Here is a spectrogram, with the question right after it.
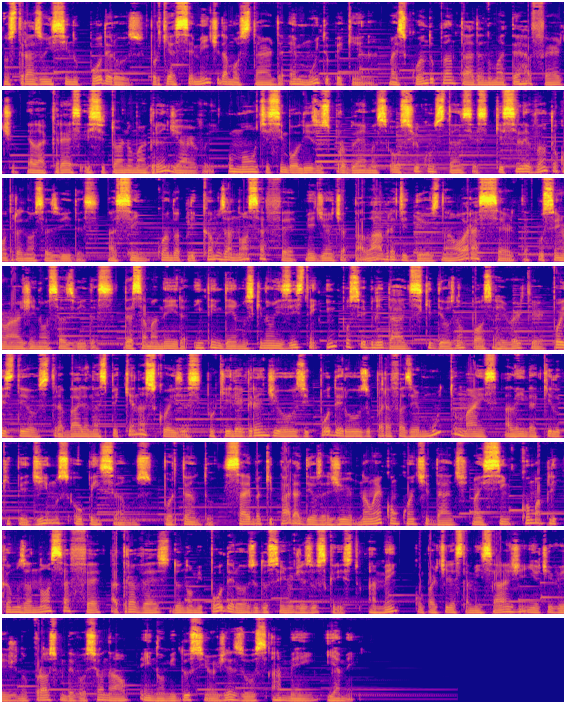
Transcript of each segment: Nos traz um ensino poderoso, porque a semente da mostarda é muito pequena, mas quando plantada numa terra fértil, ela cresce e se torna uma grande árvore. O monte simboliza os problemas ou circunstâncias que se levantam contra nossas vidas. Assim, quando aplicamos a nossa fé mediante a palavra de Deus na hora certa, o Senhor age em nossas vidas. Dessa maneira, entendemos que não existem impossibilidades que Deus não possa reverter, pois Deus trabalha nas pequenas pequenas coisas, porque Ele é grandioso e poderoso para fazer muito mais além daquilo que pedimos ou pensamos. Portanto, saiba que para Deus agir não é com quantidade, mas sim como aplicamos a nossa fé através do nome poderoso do Senhor Jesus Cristo. Amém? Compartilhe esta mensagem e eu te vejo no próximo devocional. Em nome do Senhor Jesus. Amém e amém.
